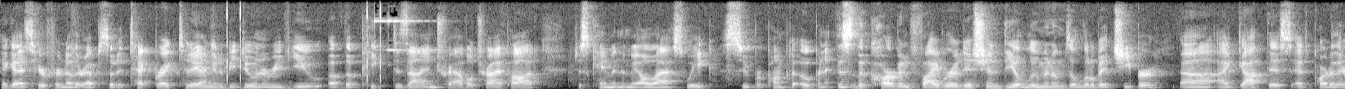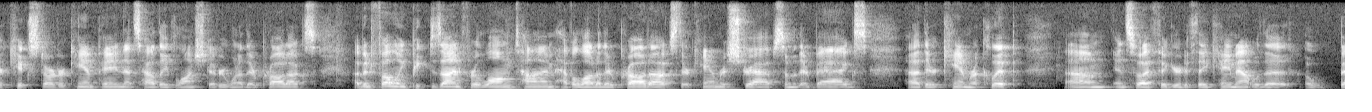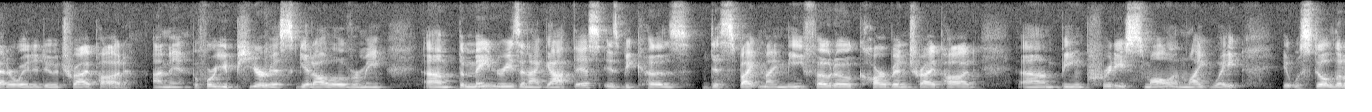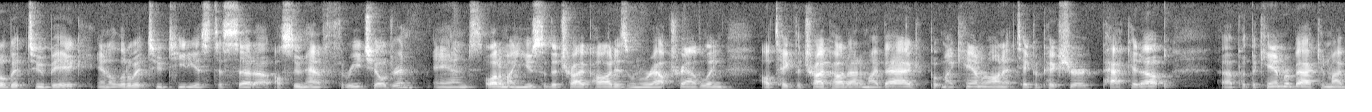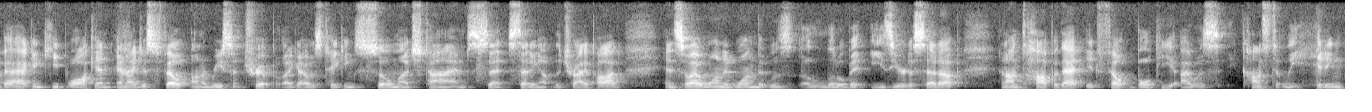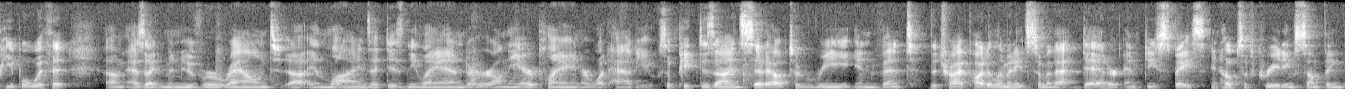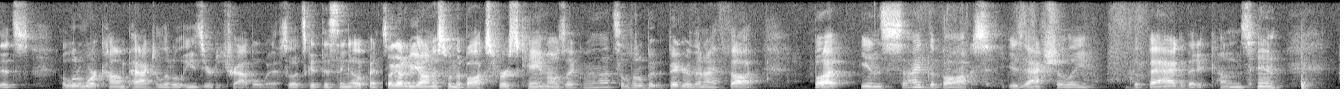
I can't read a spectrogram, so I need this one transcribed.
Hey guys, here for another episode of Tech Break. Today I'm going to be doing a review of the Peak Design Travel Tripod. Just came in the mail last week. Super pumped to open it. This is the carbon fiber edition. The aluminum's a little bit cheaper. Uh, I got this as part of their Kickstarter campaign. That's how they've launched every one of their products. I've been following Peak Design for a long time, have a lot of their products, their camera straps, some of their bags, uh, their camera clip. Um, and so I figured if they came out with a, a, better way to do a tripod, I'm in. Before you purists get all over me, um, the main reason I got this is because despite my MeFoto carbon tripod um, being pretty small and lightweight, it was still a little bit too big and a little bit too tedious to set up. I'll soon have three children, and a lot of my use of the tripod is when we're out traveling. I'll take the tripod out of my bag, put my camera on it, take a picture, pack it up, uh, put the camera back in my bag and keep walking. And I just felt on a recent trip like I was taking so much time set, setting up the tripod. And so I wanted one that was a little bit easier to set up. And on top of that, it felt bulky. I was constantly hitting people with it um, as I'd maneuver around uh, in lines at Disneyland or on the airplane or what have you. So Peak Design set out to reinvent the tripod, eliminate some of that dead or empty space in hopes of creating something that's a little more compact, a little easier to travel with. So let's get this thing open. So I gotta be honest, when the box first came, I was like, well, that's a little bit bigger than I thought. But inside the box is actually the bag that it comes in.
